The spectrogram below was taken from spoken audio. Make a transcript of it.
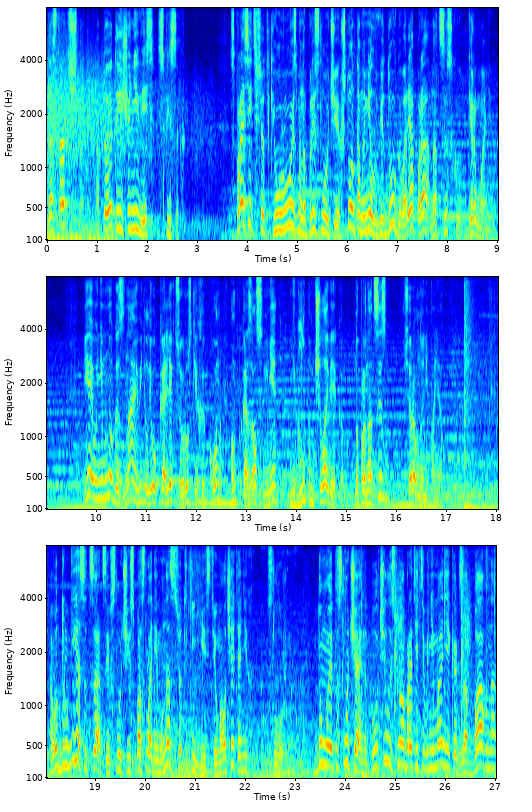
Достаточно, то это еще не весь список. Спросите все-таки у Ройзмана при случае, что он там имел в виду, говоря про нацистскую Германию. Я его немного знаю, видел его коллекцию русских икон. Он показался мне не глупым человеком. Но про нацизм все равно непонятно. А вот другие ассоциации в случае с посланием у нас все-таки есть, и умолчать о них сложно. Думаю, это случайно получилось, но обратите внимание, как забавно,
